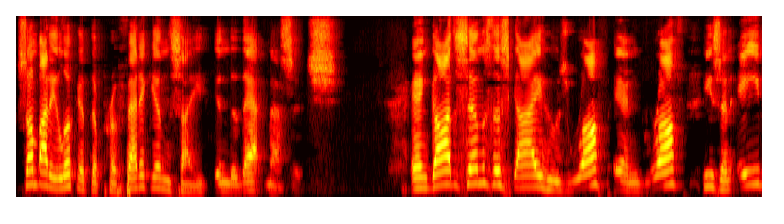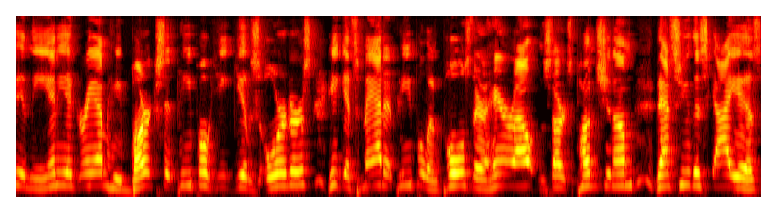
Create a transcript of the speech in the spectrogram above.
Somebody look at the prophetic insight into that message. And God sends this guy who's rough and gruff. He's an eight in the Enneagram. He barks at people. He gives orders. He gets mad at people and pulls their hair out and starts punching them. That's who this guy is.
